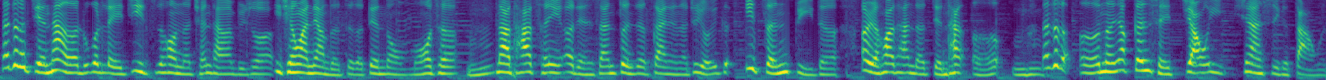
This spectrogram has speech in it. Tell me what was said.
那这个减碳额如果累计之后呢，全台湾比如说一千万辆的这个电动摩托车，嗯那它乘以二点三吨这个概念呢，就有一个一整笔的二氧化碳的减碳额。那这个额呢，要跟谁交易，现在是一个大问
